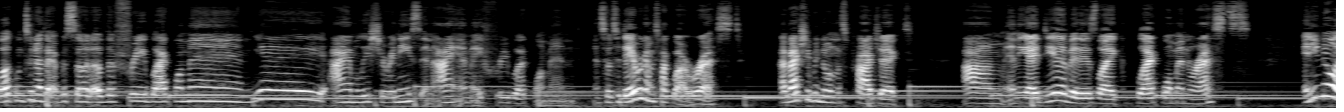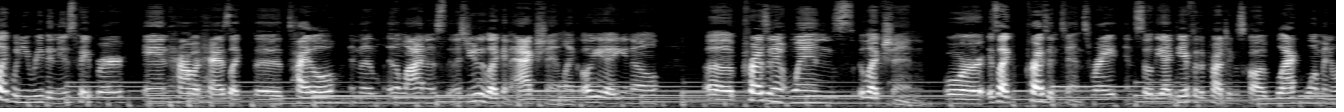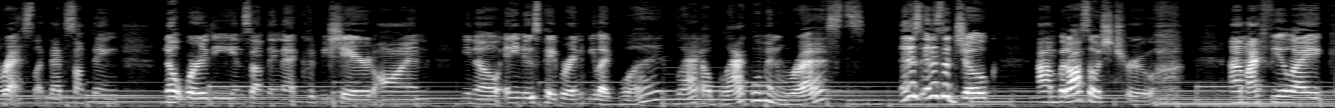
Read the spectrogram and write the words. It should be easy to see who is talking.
Speaker 1: Welcome to another episode of The Free Black Woman. Yay! I am Alecia Renece and I am a free black woman. And so today we're going to talk about rest. I've actually been doing this project, um, and the idea of it is like Black Woman Rests. And you know, like when you read the newspaper and how it has like the title and the in the line, is, and it's usually like an action, like oh yeah, you know, uh, president wins election, or it's like present tense, right? And so the idea for the project is called Black Woman Rest. Like that's something noteworthy and something that could be shared on, you know, any newspaper and be like, what? Black a black woman rests? And it's and it's a joke, um, but also it's true. Um, I feel like,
